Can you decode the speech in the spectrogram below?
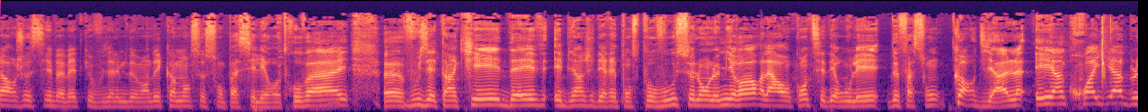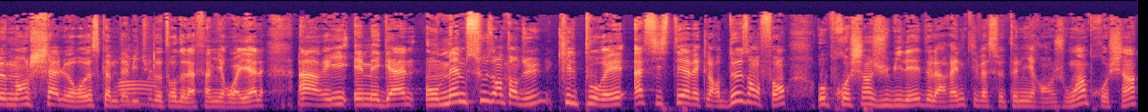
Alors je sais Babette que vous allez me demander comment se sont passées les retrouvailles. Euh, vous êtes inquiet, Dave? Eh bien j'ai des réponses pour vous. Selon le Mirror, la rencontre s'est déroulée de façon cordiale et incroyablement chaleureuse comme d'habitude autour de la famille royale. Harry et Meghan ont même sous-entendu qu'ils pourraient assister avec leurs deux enfants au prochain jubilé de la reine qui va se tenir en juin prochain.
